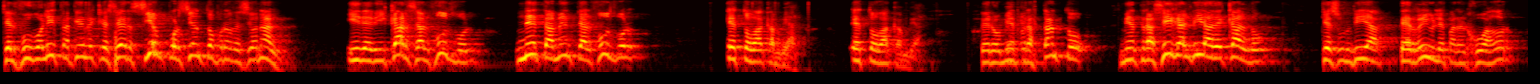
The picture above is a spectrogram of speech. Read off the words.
que el futbolista tiene que ser 100% profesional y dedicarse al fútbol, netamente al fútbol, esto va a cambiar esto va a cambiar. Pero mientras tanto, mientras siga el día de caldo, que es un día terrible para el jugador,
